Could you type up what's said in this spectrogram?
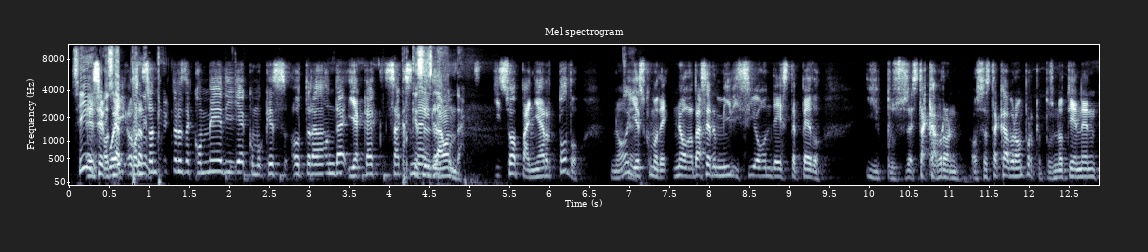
sí. Ese güey, o sea, son directores de comedia, como que es otra onda, y acá Zack Snyder esa es la onda. quiso apañar todo, ¿no? Y es como de, no, va a ser mi visión de este pedo. Y pues está cabrón, o sea, está cabrón porque pues no tienen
